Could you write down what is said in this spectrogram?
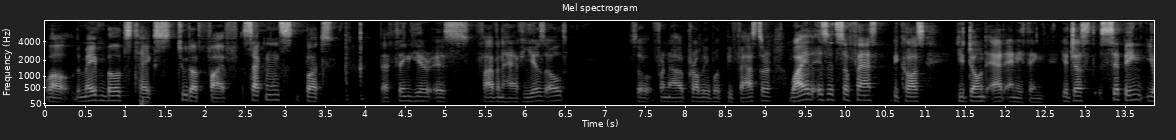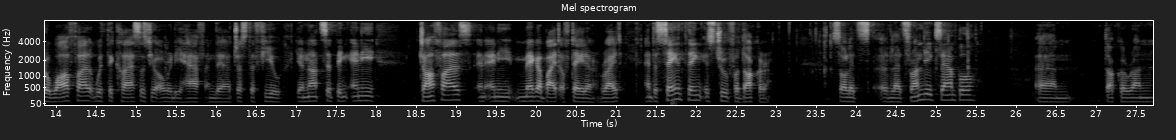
well, the Maven build takes 2.5 seconds, but that thing here is five and a half years old. So for now, it probably would be faster. Why is it so fast? Because you don't add anything. You're just zipping your WAR file with the classes you already have, and there are just a few. You're not zipping any jar files and any megabyte of data, right? And the same thing is true for Docker. So let's uh, let's run the example. Um, Docker run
